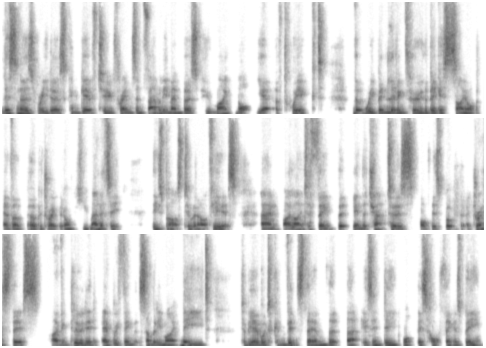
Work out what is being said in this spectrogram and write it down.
listeners, readers can give to friends and family members who might not yet have twigged that we've been living through the biggest psyop ever perpetrated on humanity these past two and a half years. And I like to think that in the chapters of this book that address this, I've included everything that somebody might need to be able to convince them that that is indeed what this whole thing has been.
